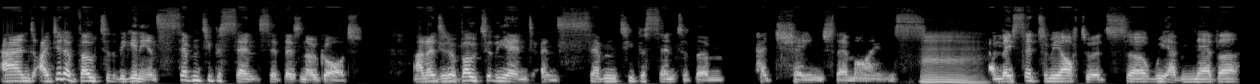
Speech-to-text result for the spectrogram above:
and I did a vote at the beginning, and 70% said there's no God. And I did a vote at the end, and 70% of them had changed their minds. Mm. And they said to me afterwards, Sir, we have never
